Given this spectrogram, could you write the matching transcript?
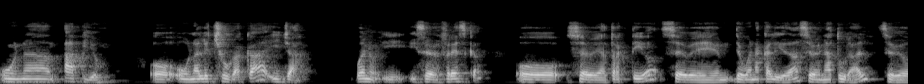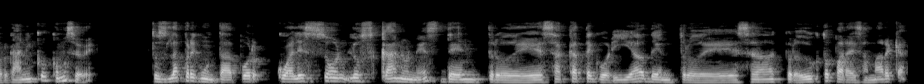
una apio o una lechuga acá y ya. Bueno, y, y se ve fresca o se ve atractiva, se ve de buena calidad, se ve natural, se ve orgánico, ¿cómo se ve? Entonces la pregunta por cuáles son los cánones dentro de esa categoría, dentro de ese producto para esa marca,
